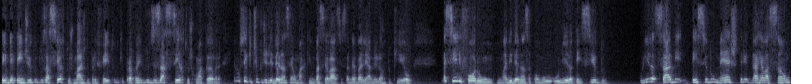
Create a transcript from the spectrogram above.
tem dependido dos acertos mais do prefeito do que propriamente dos desacertos com a Câmara. Eu não sei que tipo de liderança é o Marquinho Bacelar, você sabe avaliar melhor do que eu. Mas se ele for um, uma liderança como o Lira tem sido, o Lira sabe, tem sido o mestre da relação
